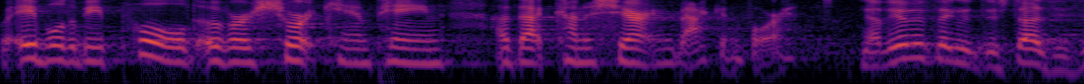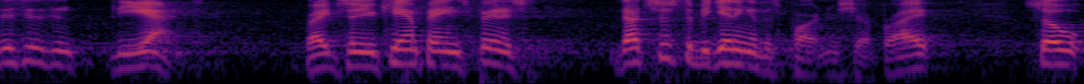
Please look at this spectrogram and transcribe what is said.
were able to be pulled over a short campaign of that kind of sharing back and forth. Now, the other thing that this does is this isn't the end, right? So your campaign's finished. That's just the beginning of this partnership, right? So,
